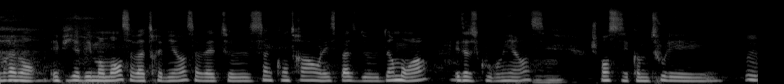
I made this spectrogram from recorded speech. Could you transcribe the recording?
vraiment. Et puis il y a des moments, ça va très bien, ça va être euh, cinq contrats en l'espace de- d'un mois, et d'un seul coup rien. Mhm. Je pense que c'est comme tous les, Mm, mm,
